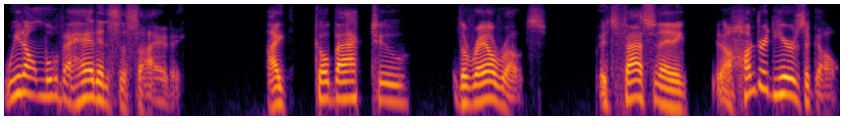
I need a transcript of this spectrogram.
we don't move ahead in society. I go back to the railroads. It's fascinating. You know, 100 years ago,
